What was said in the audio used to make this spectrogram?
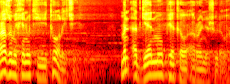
ڕازومیخین وتی، تۆ ئەڵێی چی؟ من ئەتگێنم و پێکەوە ئەڕۆینە ژوورەوە.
